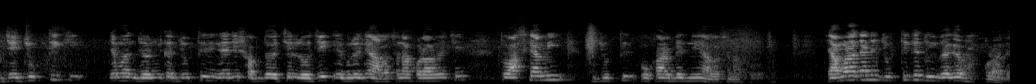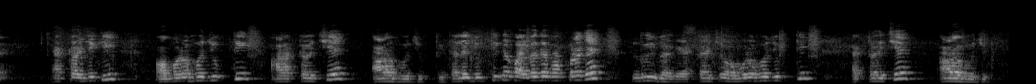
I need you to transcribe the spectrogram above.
যে যুক্তি কি। যেমন জনকে যুক্তির ইংরেজি শব্দ হচ্ছে লজিক এগুলো নিয়ে আলোচনা করা হয়েছে। তো আজকে আমি যুক্তির প্রকারভেদ নিয়ে আলোচনা করব। যে আমরা জানি যুক্তিকে দুই ভাগে ভাগ করা যায়। একটা হচ্ছে কি, অবরোহ যুক্তি আর একটা হচ্ছে আরোহ যুক্তি। তাহলে যুক্তিকে কয় ভাগে ভাগ করা যায়? দুই ভাগে। একটা হচ্ছে অবরোহ যুক্তি, একটা হচ্ছে আরোহ যুক্তি।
